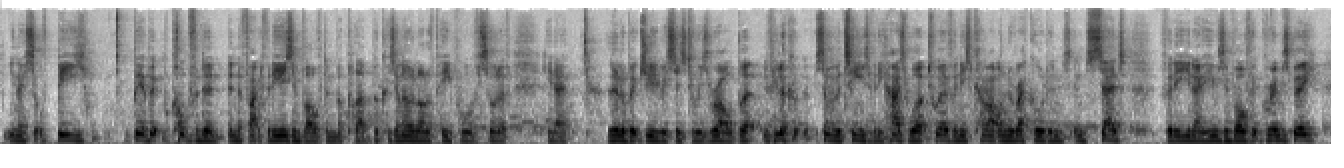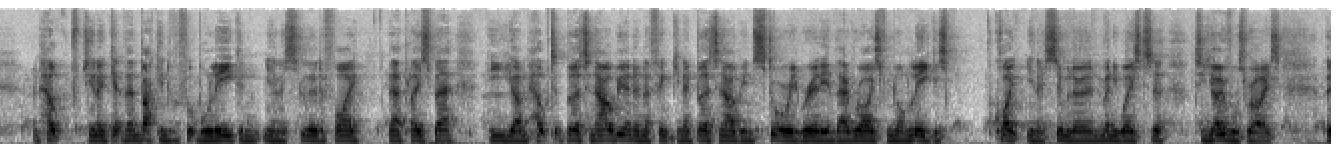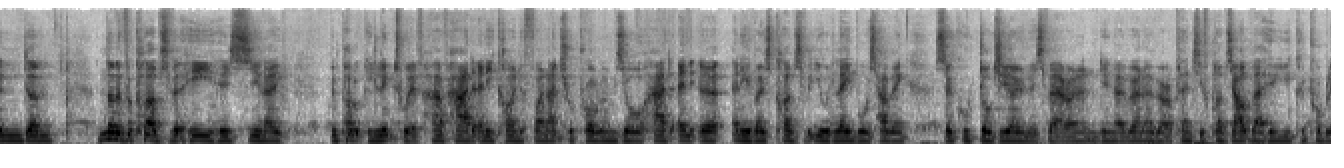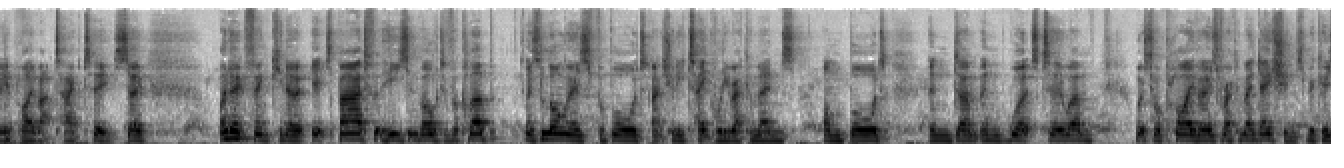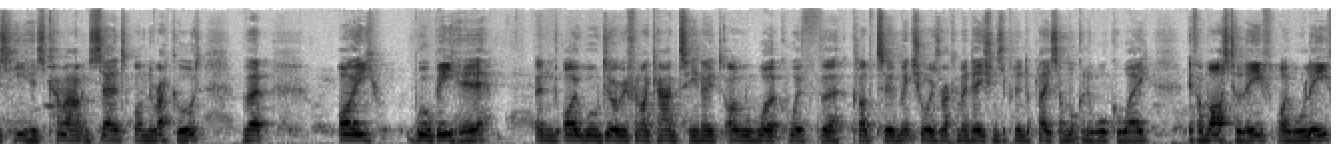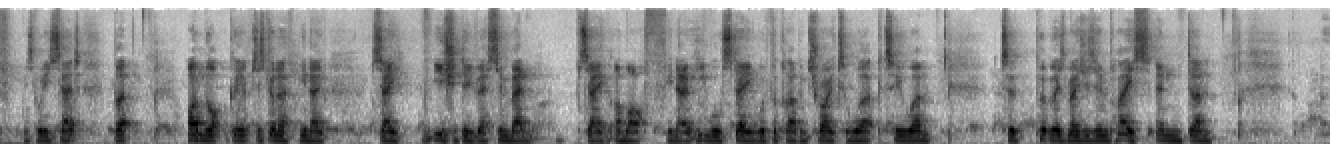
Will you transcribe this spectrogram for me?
you know sort of be be a bit confident in the fact that he is involved in the club because I know a lot of people are sort of you know a little bit dubious as to his role. But if you look at some of the teams that he has worked with, and he's come out on the record and, and said that he, you know he was involved at Grimsby and helped you know get them back into the football league and you know solidify their place there. He um, helped at Burton Albion, and I think you know Burton Albion's story really and their rise from non-league is quite you know similar in many ways to to Yeovil's rise. And um, none of the clubs that he has you know been publicly linked with have had any kind of financial problems or had any uh, any of those clubs that you would label as having so-called dodgy owners there. And you know I know there are plenty of clubs out there who you could probably apply that tag to. So. I don't think you know it's bad that he's involved with the club as long as the board actually take what he recommends on board and um, and works to um, works to apply those recommendations because he has come out and said on the record that I will be here and I will do everything I can to you know I will work with the club to make sure his recommendations are put into place. I'm not going to walk away. If I'm asked to leave, I will leave. Is what he said. But I'm not gonna, just going to you know say you should do this and then say I'm off. You know, he will stay with the club and try to work to um, to put those measures in place. And um,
